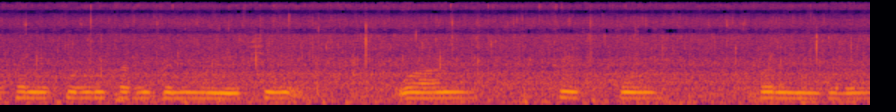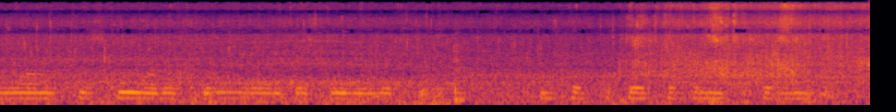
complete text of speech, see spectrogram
এখানে ফোড়ন কারির জন্য নিয়েছি ওয়ান টিস্পুন ধনিয়া গুঁড়ো ওয়ান টিস্পুন মরিচ গুঁড়ো ওয়ান টিস্পুন হলুদ গুঁড়ো সব কিছু করে নিচ্ছি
